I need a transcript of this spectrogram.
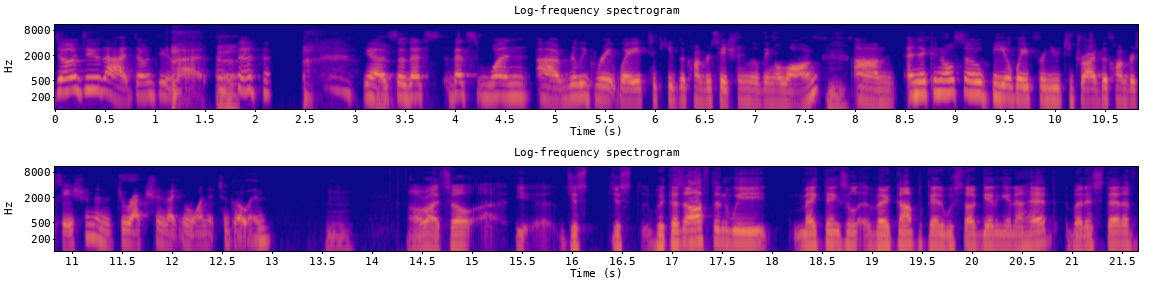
Don't do that. Don't do that. yeah. yeah, so that's that's one uh, really great way to keep the conversation moving along, mm. um, and it can also be a way for you to drive the conversation in the direction that you want it to go in. Mm. All right, so uh, you, uh, just just because often we make things very complicated, we start getting in our head, but instead of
